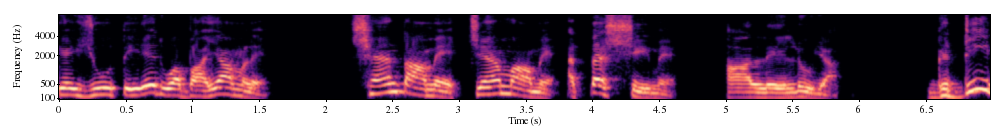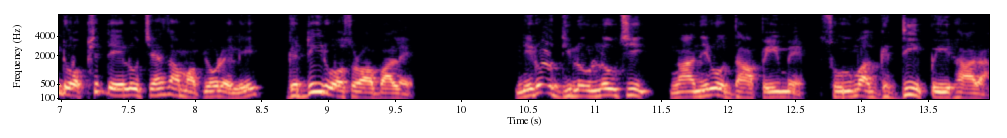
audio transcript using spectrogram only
ကယ်ယူတည်တဲ့သူကဘာရမလဲချမ်းသာမယ်ကျမ်းမာမယ်အသက်ရှည်မယ်ဟာလေလုယာဂတိတော်ဖြစ်တယ်လို့ကျမ်းစာမှာပြောတယ်လေဂတိတော်ဆိုတာဘာလဲ နေတို့ဒီလိုလုပ်ကြည့်ငါနေတို့ဒါပေးမယ်ဆိုမှဂတိပေးထားတာ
